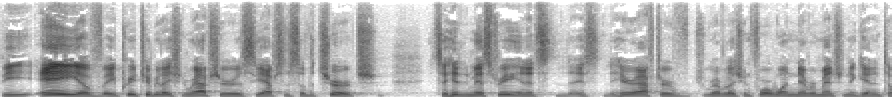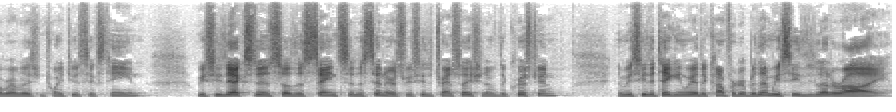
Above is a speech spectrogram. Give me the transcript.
The A of a pre-tribulation rapture is the absence of the church. It's a hidden mystery, and it's, it's hereafter Revelation 4 1 never mentioned again until Revelation 22 16. We see the exodus of the saints and the sinners. We see the translation of the Christian. Then we see the taking away of the Comforter. But then we see the letter I.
